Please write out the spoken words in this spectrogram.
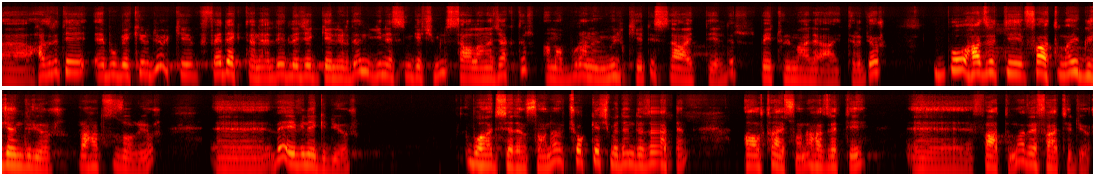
E, Hazreti Ebu Bekir diyor ki Fedek'ten elde edilecek gelirden yine sizin geçiminiz sağlanacaktır ama buranın mülkiyeti size ait değildir. Beytülmale aittir diyor. Bu Hazreti Fatıma'yı gücendiriyor, rahatsız oluyor e, ve evine gidiyor. Bu hadiseden sonra çok geçmeden de zaten 6 ay sonra Hazreti e, Fatıma vefat ediyor.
